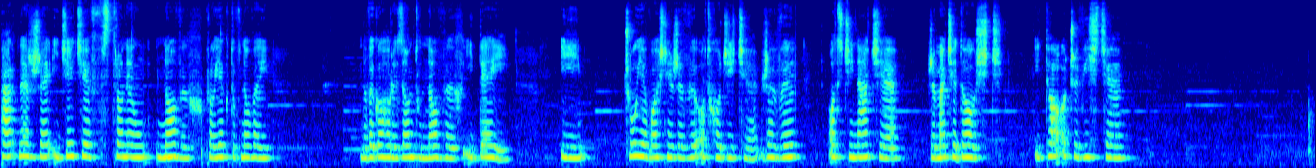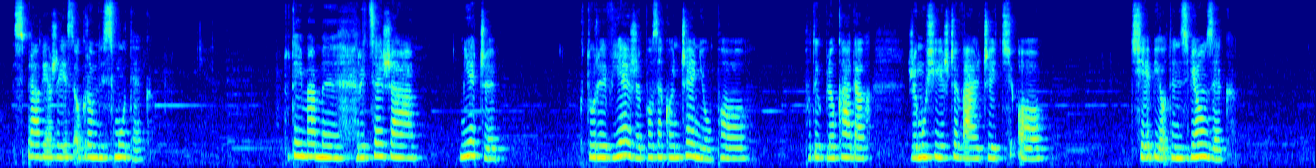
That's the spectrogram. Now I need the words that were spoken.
partner, że idziecie w stronę nowych projektów, nowej, nowego horyzontu, nowych idei i czuje właśnie, że Wy odchodzicie, że Wy odcinacie, że macie dość i to oczywiście sprawia, że jest ogromny smutek. Tutaj mamy rycerza mieczy, który wie, że po zakończeniu, po, po tych blokadach, że musi jeszcze walczyć o Ciebie, o ten związek,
